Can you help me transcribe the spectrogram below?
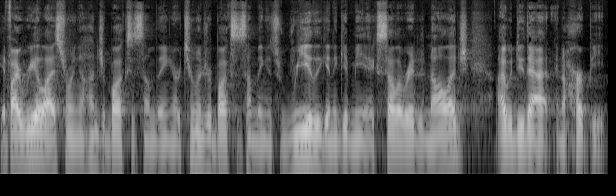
if I realize throwing 100 bucks at something or 200 bucks at something, it's really going to give me accelerated knowledge, I would do that in a heartbeat.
